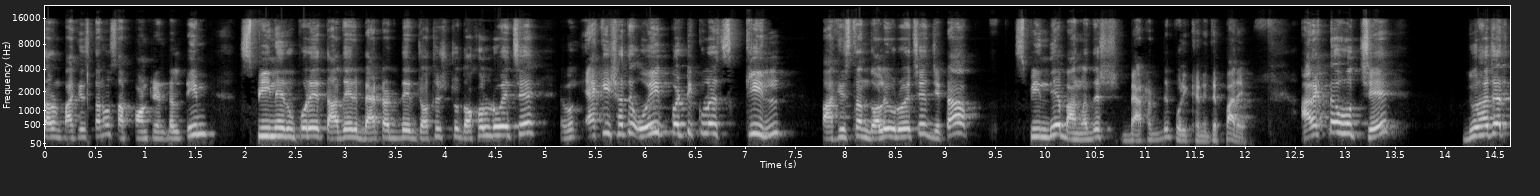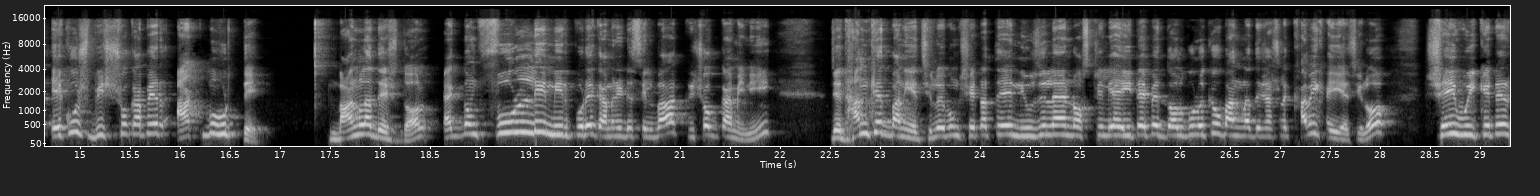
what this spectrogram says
কারণ পাকিস্তানও সাবকন্টিনেন্টাল টিম স্পিনের উপরে তাদের ব্যাটারদের যথেষ্ট দখল রয়েছে এবং একই সাথে ওই পার্টিকুলার স্কিল পাকিস্তান দলেও রয়েছে, যেটা স্পিন দিয়ে বাংলাদেশ ব্যাটারদের পরীক্ষা নিতে পারে। আরেকটা হচ্ছে দু বিশ্বকাপের আগ মুহূর্তে বাংলাদেশ দল একদম ফুললি মিরপুরে কামিনিটি সিলভা, কৃষক কামিনী, যে ধান ক্ষেত বানিয়েছিল এবং সেটাতে নিউজিল্যান্ড, অস্ট্রেলিয়া এই টাইপের দলগুলোকেও বাংলাদেশ আসলে খাবি খাইয়েছিল, সেই উইকেটের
